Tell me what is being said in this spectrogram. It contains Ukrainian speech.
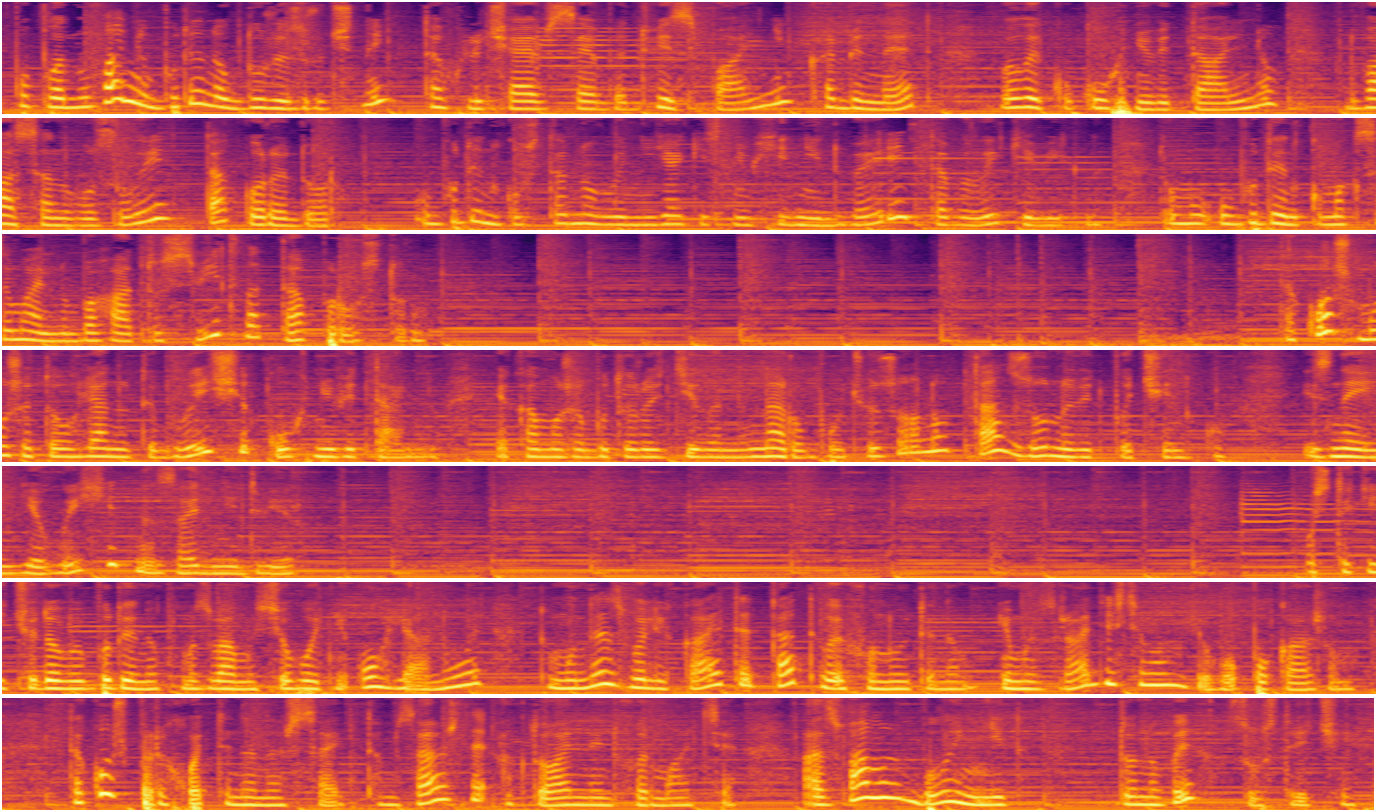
По плануванню будинок дуже зручний та включає в себе дві спальні, кабінет, велику кухню-вітальню, два санвузли та коридор. У будинку встановлені якісні вхідні двері та великі вікна, тому у будинку максимально багато світла та простору. Також можете оглянути ближче кухню-вітальню, яка може бути розділена на робочу зону та зону відпочинку. Із неї є вихід на задній двір. Ось такий чудовий будинок ми з вами сьогодні оглянули, тому не зволікайте та телефонуйте нам, і ми з радістю вам його покажемо. Також переходьте на наш сайт, там завжди актуальна інформація. А з вами були Ніт. До нових зустрічей!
